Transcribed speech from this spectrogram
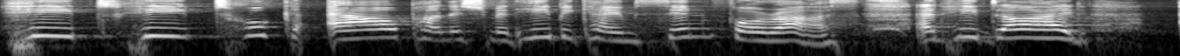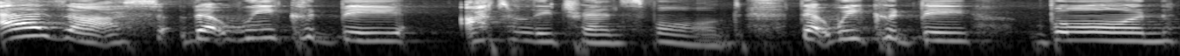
he, he took our punishment. He became sin for us, and he died as us that we could be utterly transformed, that we could be born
